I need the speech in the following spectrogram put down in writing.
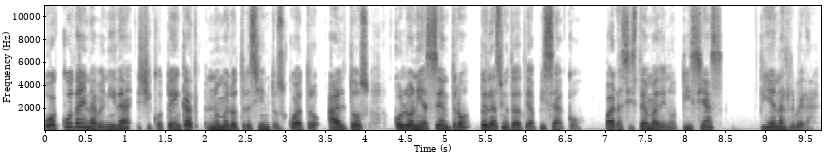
o acuda en Avenida Chicotencat, número 304 Altos, Colonia Centro de la ciudad de Apizaco. Para Sistema de Noticias, Diana Rivera.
